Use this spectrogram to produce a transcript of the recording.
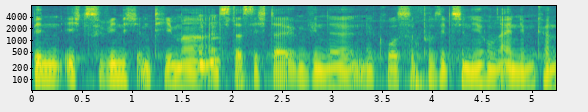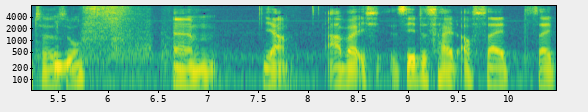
bin ich zu wenig im Thema, mhm. als dass ich da irgendwie eine, eine große Positionierung einnehmen könnte. Mhm. So. Ähm, ja, aber ich sehe das halt auch seit, seit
